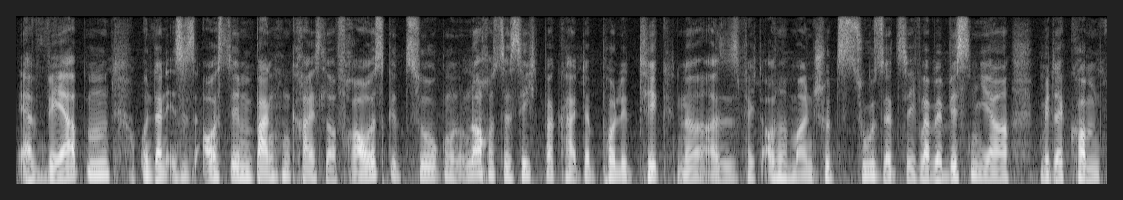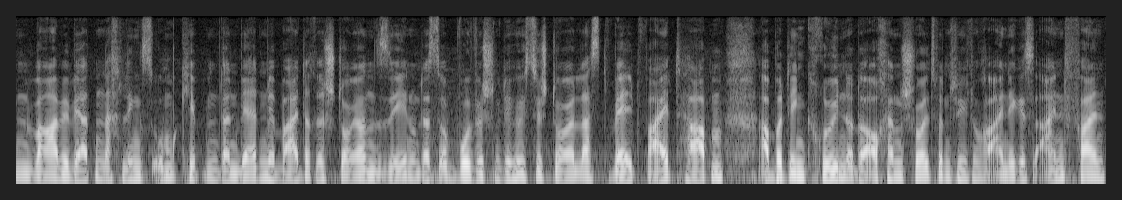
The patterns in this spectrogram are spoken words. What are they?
erwerben. Und dann ist es aus dem Bankenkreislauf rausgezogen und auch aus der Sichtbarkeit der Politik. Ne? Also es ist vielleicht auch nochmal ein Schutz zusätzlich, weil wir wissen ja mit der kommenden Wahl, wir werden nach links umkippen, dann werden wir weitere Steuern sehen. Und das, obwohl wir schon die höchste Steuerlast weltweit haben. Aber den Grünen oder auch Herrn Scholz wird natürlich noch einiges einfallen,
